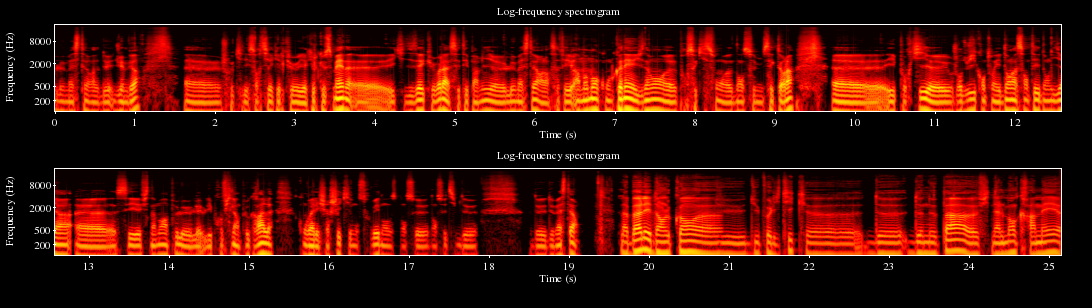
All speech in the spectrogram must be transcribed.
le master du MVA. je crois qu'il est sorti il y a quelques, semaines et qui disait que voilà, c'était parmi le master. Alors ça fait un moment qu'on le connaît évidemment pour ceux qui sont dans ce secteur-là et pour qui aujourd'hui, quand on est dans la santé, dans l'IA, c'est finalement un peu les profils un peu Graal qu'on va aller chercher, qui vont se trouver dans, ce, dans ce type de, de, master. La balle est dans le camp du, politique de, de, ne pas finalement cramer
